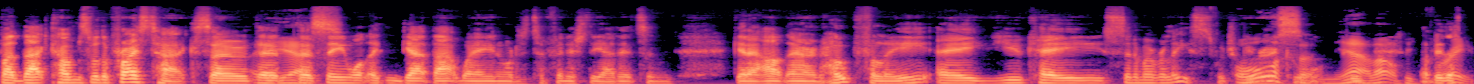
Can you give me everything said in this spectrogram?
but that comes with a price tag. So they're they're seeing what they can get that way in order to finish the edits and get it out there, and hopefully a UK cinema release, which would be awesome. cool. Yeah, that would be That'd be the- great.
